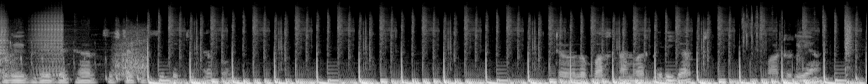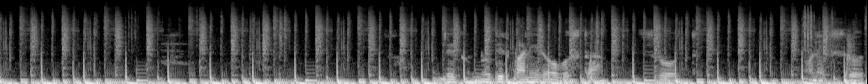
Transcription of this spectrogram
ঘুরে ঘুরে দেখার চেষ্টা করছি দেখতে থাকুন এটা হলো পাঁচ নাম্বার ফেরিঘাট, পাটুরিয়া। নদীর পানির অবস্থা, স্রোত, অনেক স্রোত,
